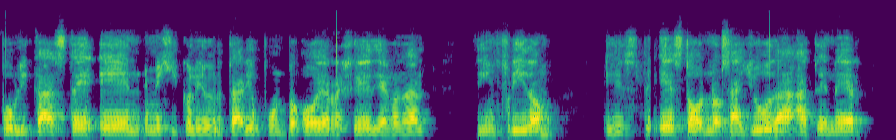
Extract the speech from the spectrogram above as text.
publicaste en mexicolibertario.org, diagonal Team Freedom. Este, esto nos ayuda a tener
